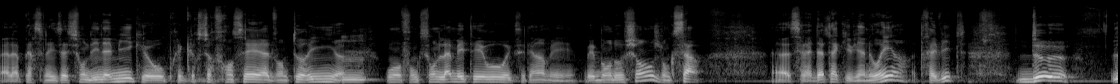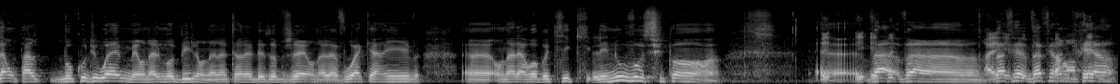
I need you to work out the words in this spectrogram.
à la personnalisation dynamique, au précurseur français Adventory, mm. ou en fonction de la météo, etc. Mais mes bandeaux changent. Donc, ça, c'est la data qui vient nourrir très vite. Deux, Là, on parle beaucoup du web, mais on a le mobile, on a l'Internet des objets, on a la voix qui arrive, euh, on a la robotique, les nouveaux supports. euh, va, va, faire, va faire une créa.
